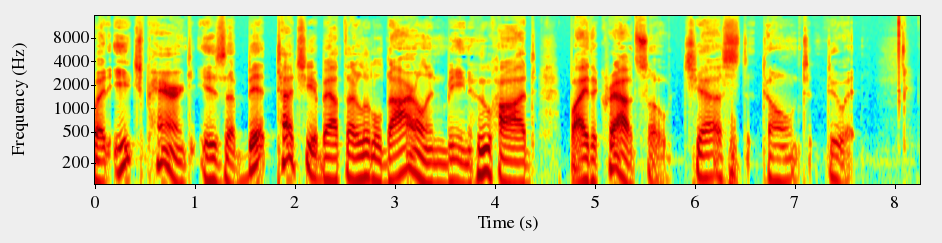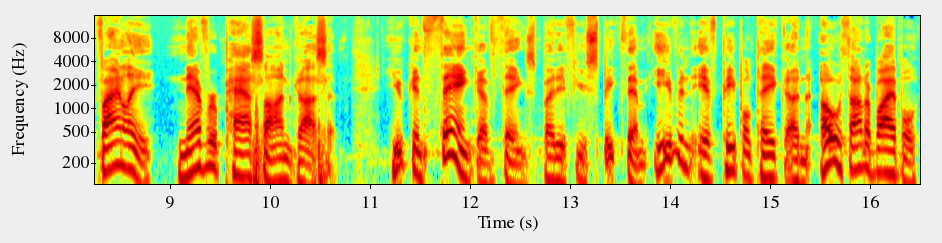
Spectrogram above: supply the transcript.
But each parent is a bit touchy about their little darling being hoo hawed by the crowd, so just don't do it. Finally, never pass on gossip. You can think of things, but if you speak them, even if people take an oath on a Bible,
